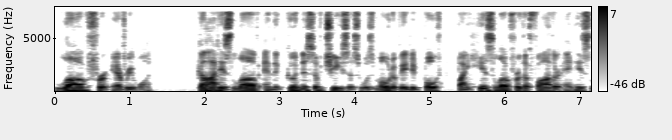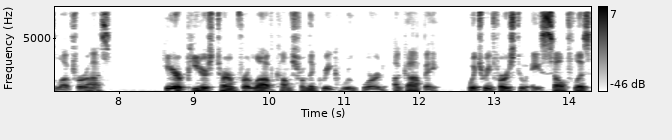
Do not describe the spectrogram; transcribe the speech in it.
love for everyone. God is love, and the goodness of Jesus was motivated both by his love for the Father and his love for us. Here, Peter's term for love comes from the Greek root word agape, which refers to a selfless,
